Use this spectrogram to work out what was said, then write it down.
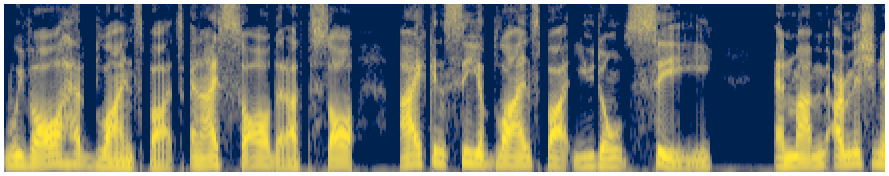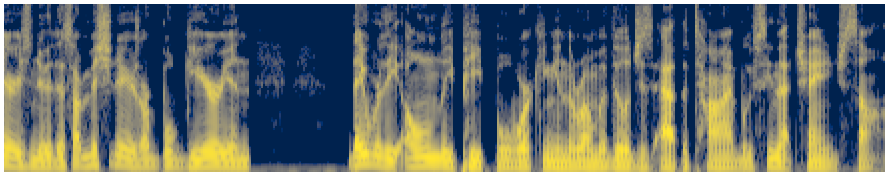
we've all had blind spots. And I saw that. I saw I can see a blind spot you don't see. And my our missionaries knew this. Our missionaries are Bulgarian. They were the only people working in the Roma villages at the time. We've seen that change some.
